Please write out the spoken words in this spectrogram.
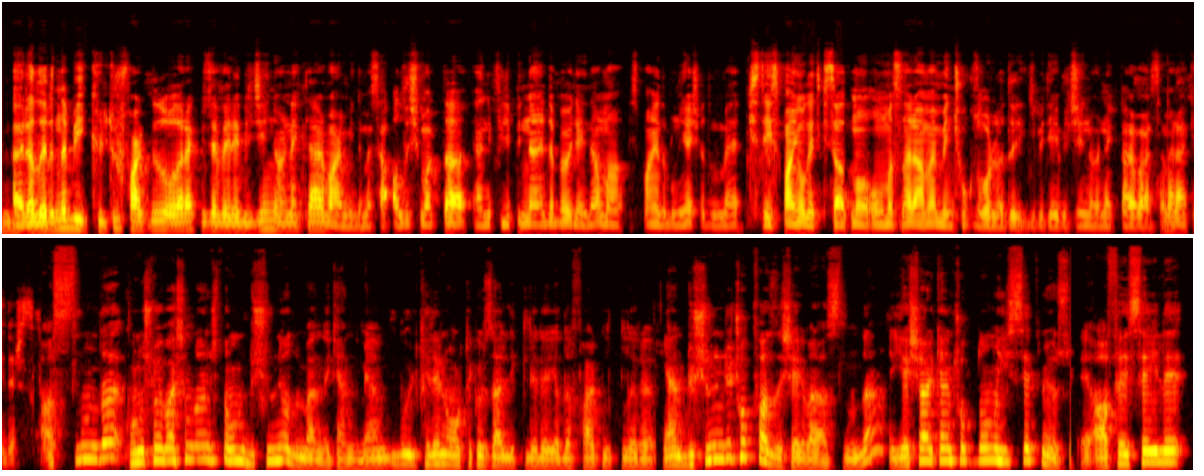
Hı. Aralarında bir kültür farklılığı olarak bize verebileceğin örnekler var mıydı? Mesela alışmakta yani Filipinler'de böyleydi ama İspanya'da bunu yaşadım ve işte İspanyol etkisi altında olmasına rağmen beni çok zorladı gibi diyebileceğin örnekler varsa merak ederiz. Aslında konuşmaya başlamadan önce de onu düşünüyordum ben de kendim. Yani bu ülkelerin ortak özellikleri ya da farklılıkları. Yani düşününce çok fazla şey var aslında. Yaşarken çok da onu hissetmiyorsun. E, AFS ile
